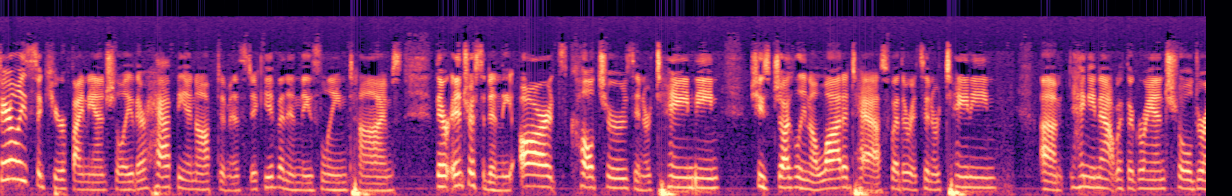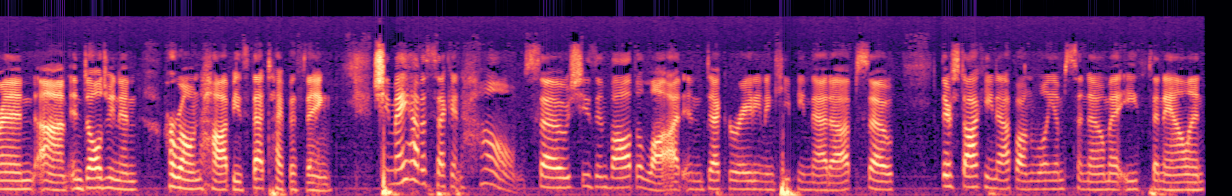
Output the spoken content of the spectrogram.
fairly secure financially. They're happy and optimistic even in these lean times. They're interested in the arts, cultures, entertaining. She's juggling a lot of tasks, whether it's entertaining, um, hanging out with her grandchildren, um, indulging in her own hobbies, that type of thing. She may have a second home, so she's involved a lot in decorating and keeping that up. So they're stocking up on Williams Sonoma, Ethan Allen.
